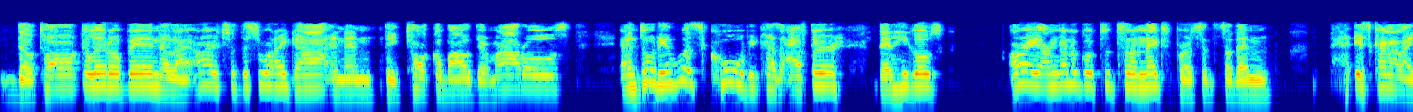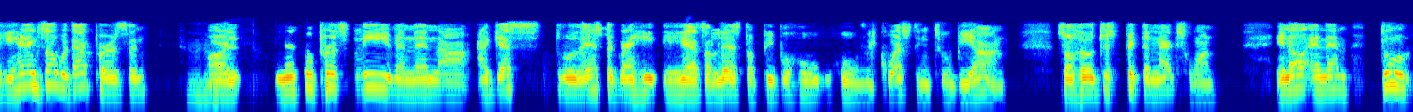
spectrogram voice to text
they'll talk a little bit and they're like, all right, so this is what I got. And then they talk about their models. And dude, it was cool because after then he goes, all right, I'm gonna go to, to the next person. So then it's kind of like he hangs up with that person, mm-hmm. or lets the person leave, and then uh, I guess through the Instagram he he has a list of people who who requesting to be on, so he'll just pick the next one, you know, and then dude,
